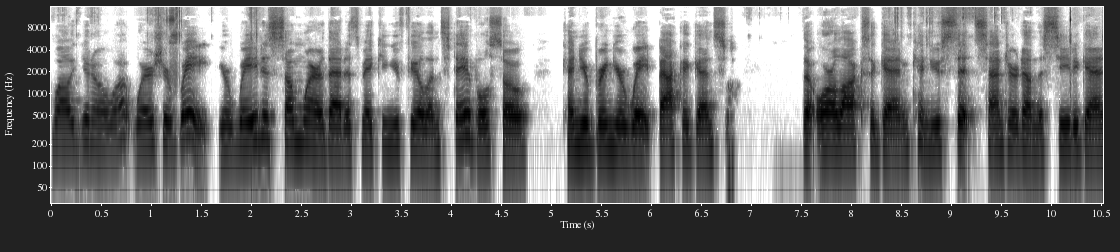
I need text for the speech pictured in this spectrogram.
well, you know what? Where's your weight? Your weight is somewhere that is making you feel unstable. So can you bring your weight back against the oarlocks again? Can you sit centered on the seat again?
